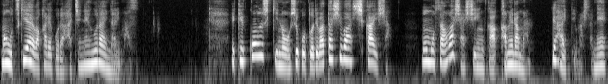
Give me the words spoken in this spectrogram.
まあ、お付き合いはかれこれ8年ぐらいになります。結婚式のお仕事で私は司会者、ももさんは写真家、カメラマンで入っていましたね。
